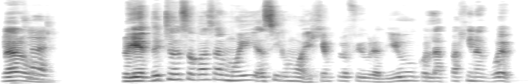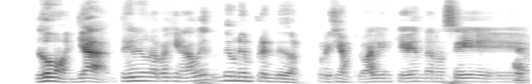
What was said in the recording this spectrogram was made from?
Claro. Claro. Porque de hecho eso pasa muy así como ejemplo figurativo con las páginas web. Como ya, tienen una página web de un emprendedor, por ejemplo, alguien que venda, no sé, eh,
